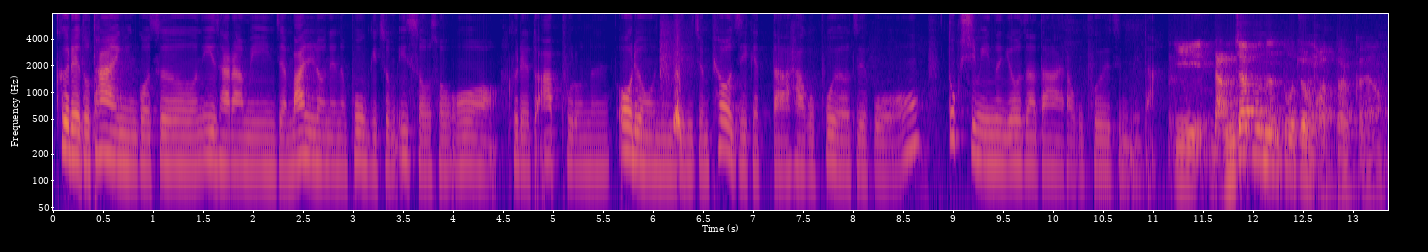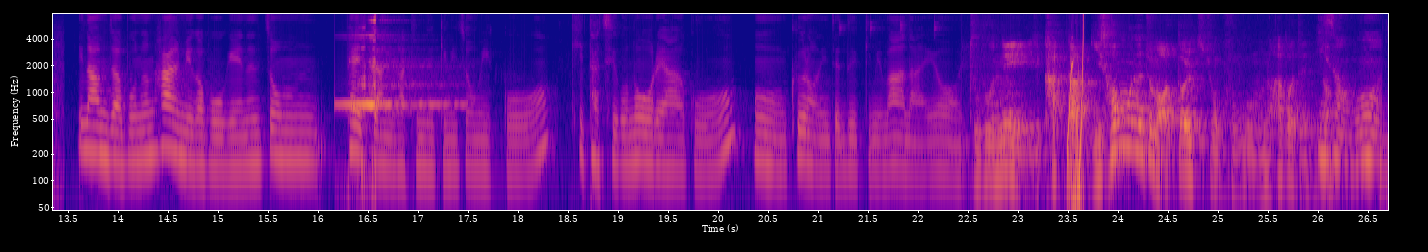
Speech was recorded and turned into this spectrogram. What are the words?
그래도 다행인 것은 이 사람이 이제 말년에는 복이 좀 있어서 그래도 앞으로는 어려운 일들이 좀 펴지겠다 하고 보여지고 뚝심이 있는 여자다라고 보여집니다. 이 남자분은 또 좀 어떨까요? 이 남자분은 할미가 보기에는 좀 배짱이 같은 느낌이 좀 있고 기타 치고 노래하고 음, 그런 이제 느낌이 많아요. 두 분이 이제 각각 이성우는 좀 어떨지 좀 궁금은 하거든요. 이성은 이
